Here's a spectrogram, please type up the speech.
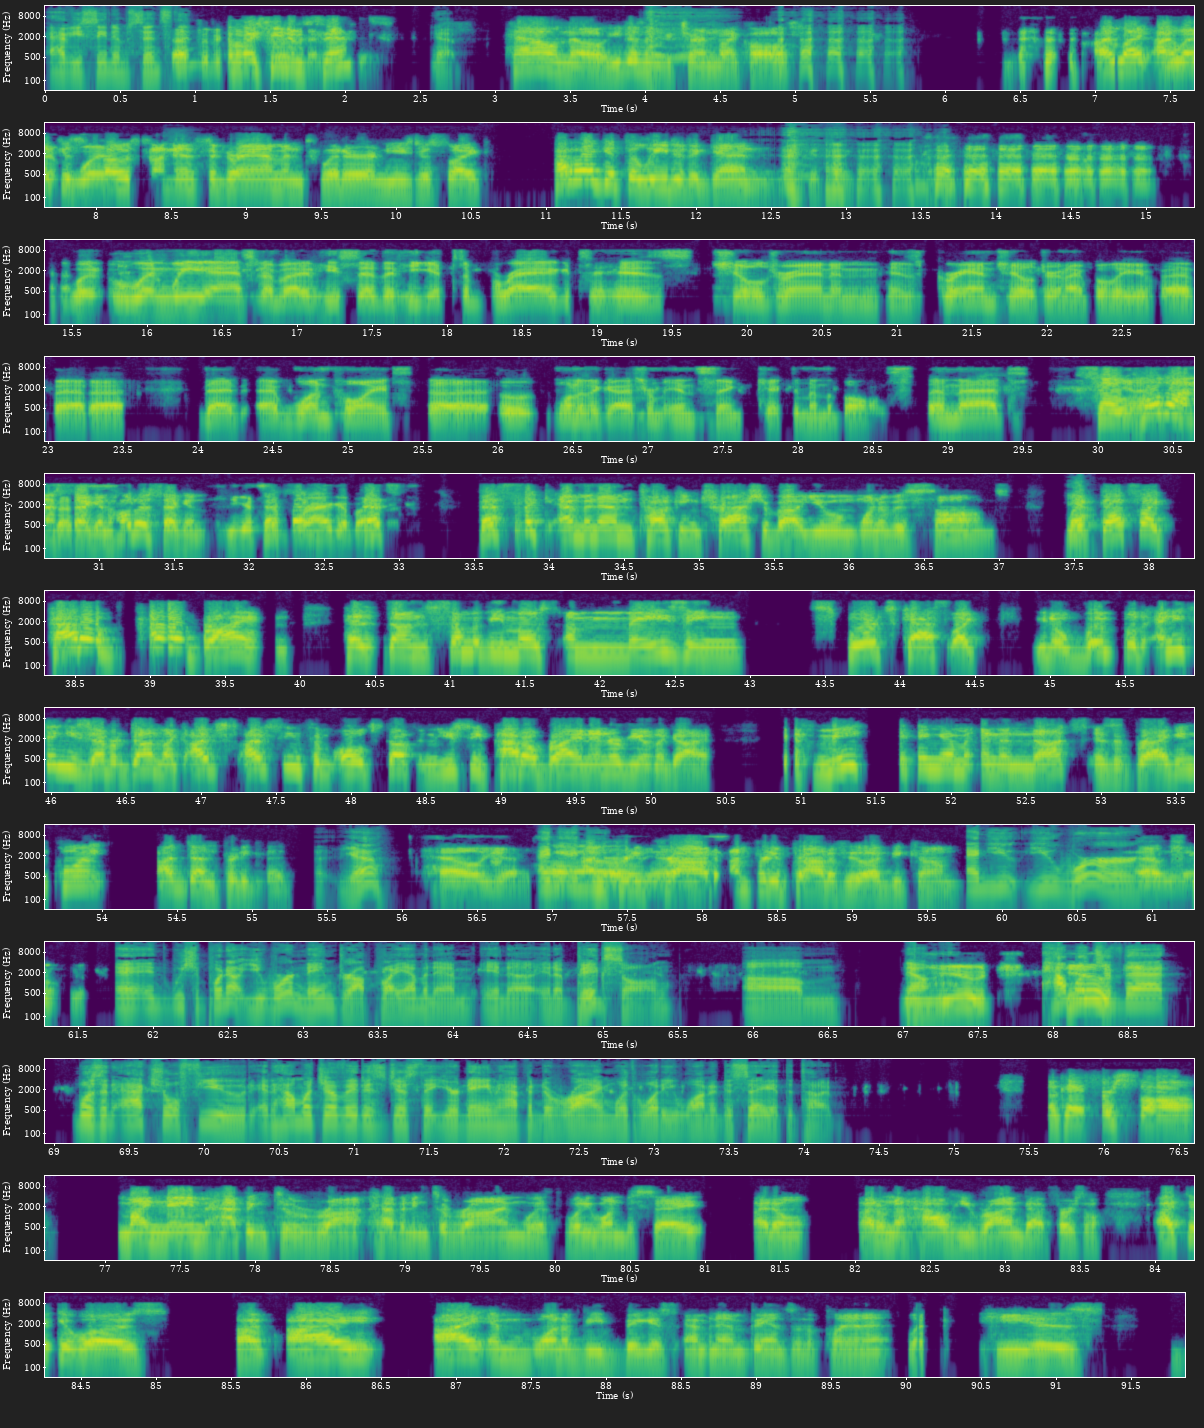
Have you seen him since then? That's an Have I seen him extraordinary since? Yeah. Hell no, he doesn't return my calls. I like I like his when- posts on Instagram and Twitter, and he's just like, "How did I get deleted again?" Like, when, when we asked him about it, he said that he gets to brag to his children and his grandchildren, I believe, uh, that uh, that at one point uh, oh, one of the guys from NSYNC kicked him in the balls, and that so You know, hold on a second. Hold on a second. he gets That's to like- brag about. That's that's like Eminem talking trash about you in one of his songs. Yeah. Like that's like Pat, o- Pat O'Brien has done some of the most amazing sportscast, like you know Wimbledon, anything he's ever done. Like I've I've seen some old stuff, and you see Pat O'Brien interviewing a guy. If me kicking him in the nuts is a bragging point, I've done pretty good. yeah. Hell yeah! And, and, I'm Oh, pretty yeah. proud. I'm pretty proud of who I've become. and you you were Absolutely. and, and we should point out you were name dropped by Eminem in a in a big song. Um, now, Huge. how much of that was an actual feud, and how much of it is just that your name happened to rhyme with what he wanted to say at the time? Okay, first of all, my name happening to rhyme, happening to rhyme with what he wanted to say. I don't, I don't know how he rhymed that. First of all, I think it was, I, I, I am one of the biggest Eminem fans on the planet. Like he is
